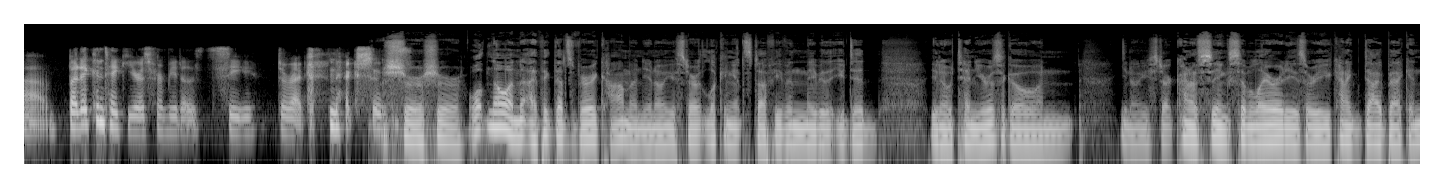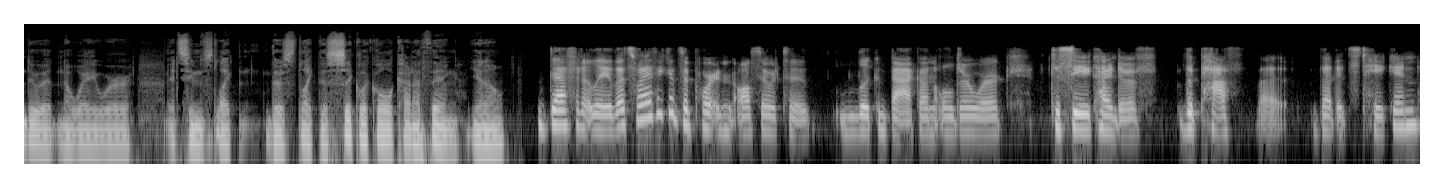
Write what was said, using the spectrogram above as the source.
Uh, but it can take years for me to see direct connections. Sure, sure. Well, no, and I think that's very common. You know, you start looking at stuff even maybe that you did, you know, 10 years ago and you know, you start kind of seeing similarities or you kind of dive back into it in a way where it seems like there's like this cyclical kind of thing, you know? Definitely. That's why I think it's important also to look back on older work to see kind of the path that that it's taken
